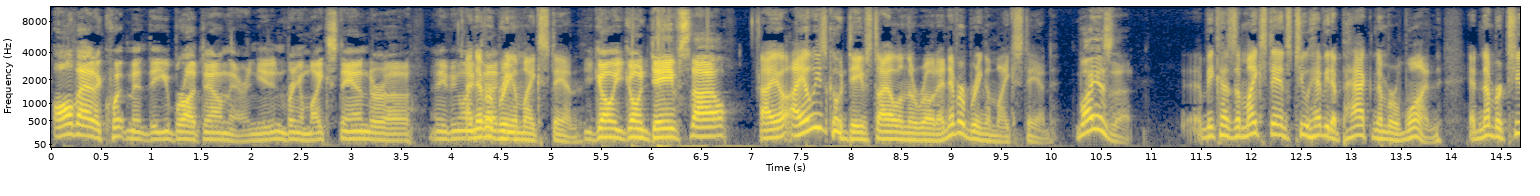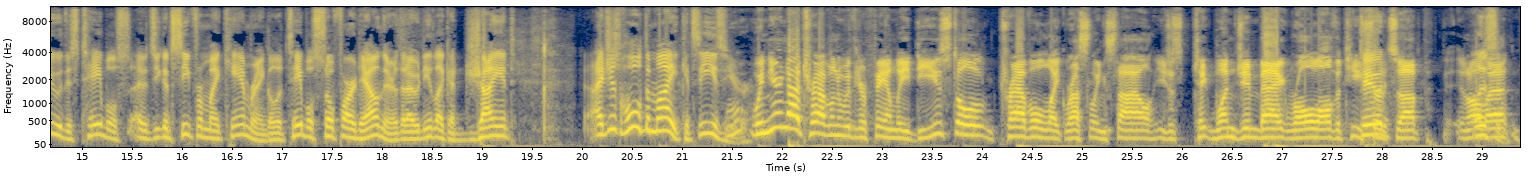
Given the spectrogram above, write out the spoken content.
All that equipment that you brought down there, and you didn't bring a mic stand or a, anything like that. I that? never bring you, a mic stand. You go, you going Dave style? I I always go Dave style on the road. I never bring a mic stand Why is that? because the mic stand's too heavy to pack. Number one, and number two, this table, as you can see from my camera angle, the table's so far down there that I would need like a giant. I just hold the mic. It's easier. When you're not traveling with your family, do you still travel like wrestling style? You just take one gym bag, roll all the t-shirts up, and all that. Listen,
